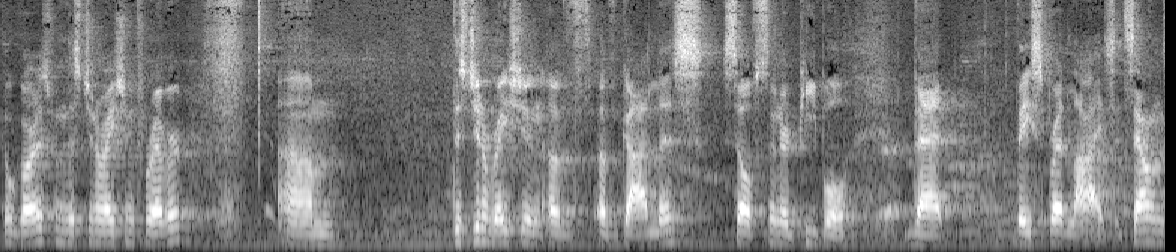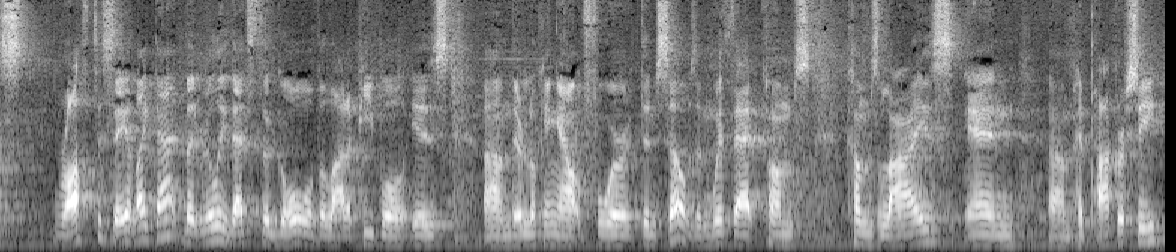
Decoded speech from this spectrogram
He'll guard us from this generation forever. Um, this generation of, of godless, self centered people that they spread lies. It sounds rough to say it like that, but really that's the goal of a lot of people is um, they're looking out for themselves, and with that comes comes lies and um, hypocrisy.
